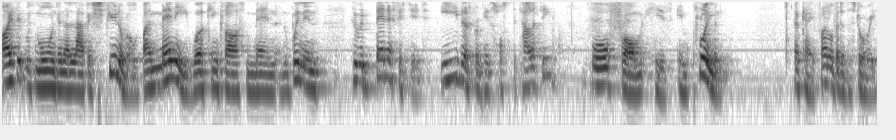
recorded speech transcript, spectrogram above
Isaac was mourned in a lavish funeral by many working class men and women who had benefited either from his hospitality or from his employment. Okay, final bit of the story.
